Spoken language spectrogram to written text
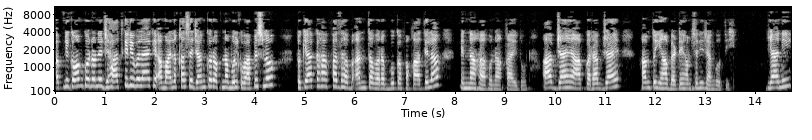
اپنی قوم کو انہوں نے جہاد کے لیے بلایا کہ امالکا سے جنگ کرو، اپنا ملک واپس لو، تو کیا کہا؟ فد حب انت و ربو کا فقاتلا انا ہا ہونا قائدون۔ آپ جائیں، آپ کا رب جائے ہم تو یہاں بیٹھے ہم سے نہیں جنگ ہوتی۔ یعنی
